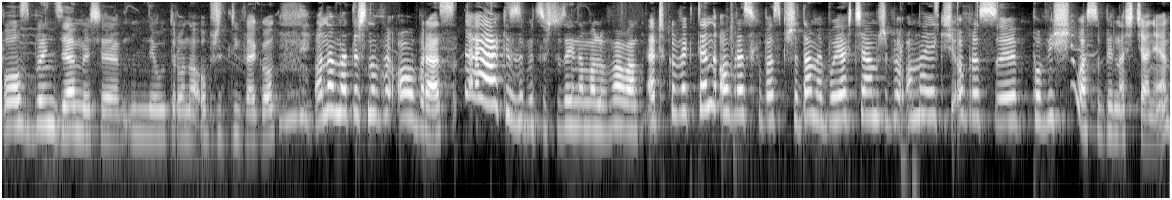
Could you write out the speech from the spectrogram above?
Pozbędziemy się neutrona obrzydliwego. Ona ma też nowy obraz. Tak, ja sobie coś tutaj namalowała. Aczkolwiek ten obraz chyba sprzedamy, bo ja chciałam, żeby ona jakiś obraz y, powiesiła sobie na ścianie.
